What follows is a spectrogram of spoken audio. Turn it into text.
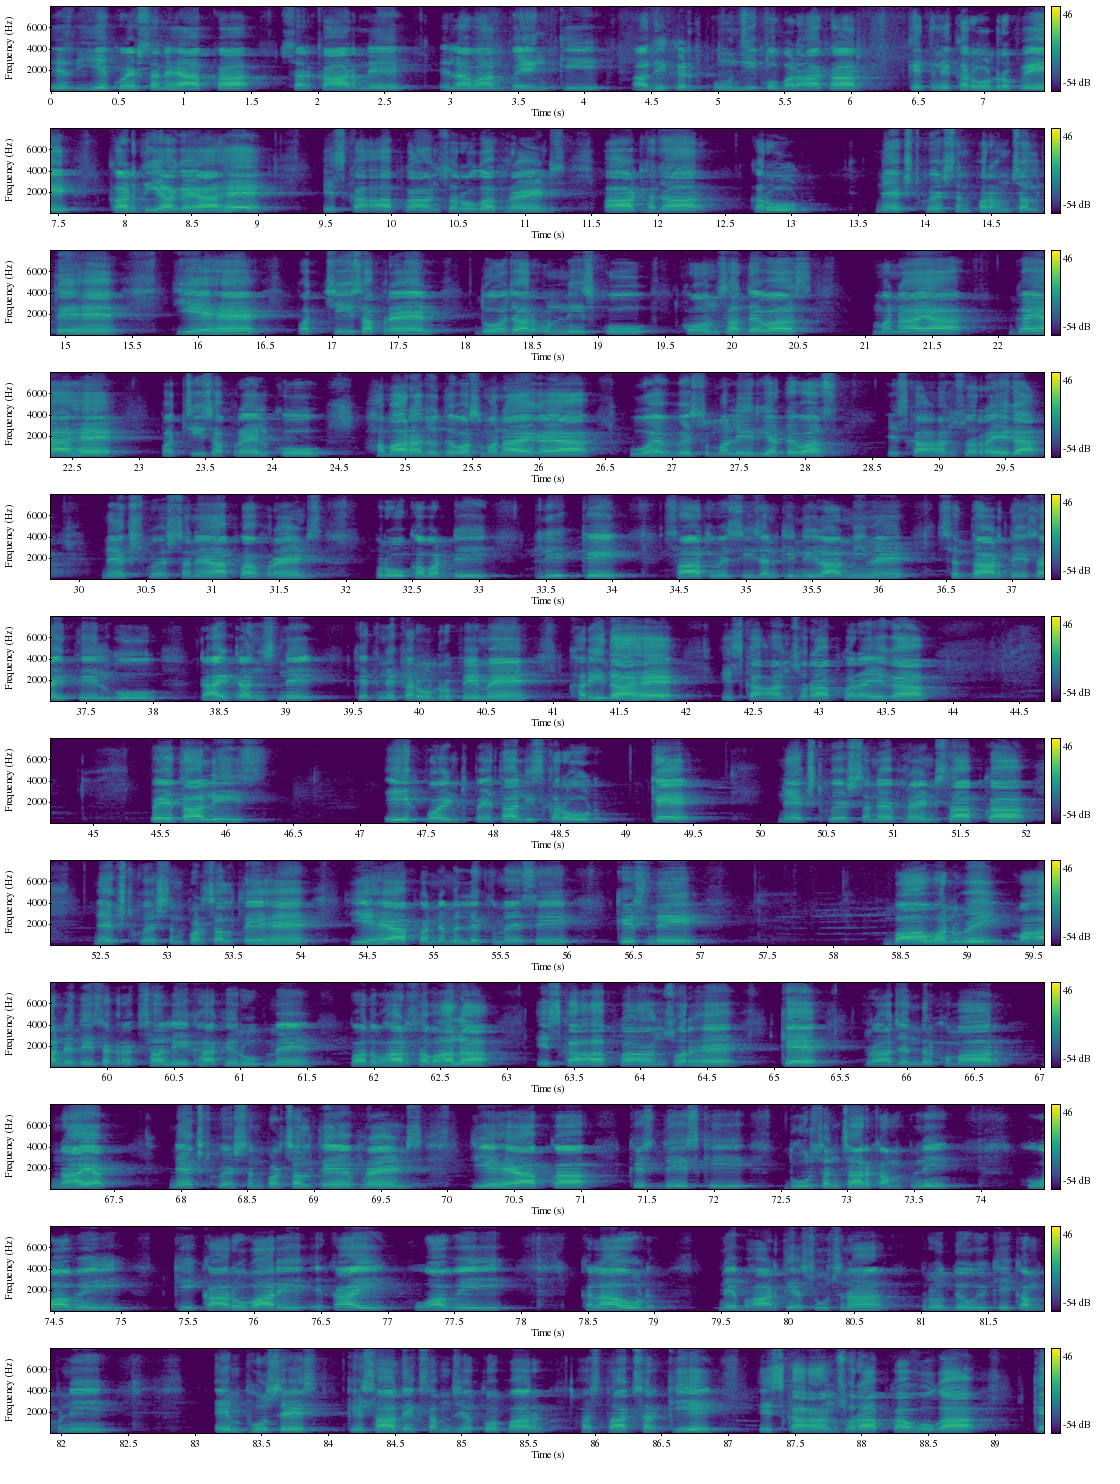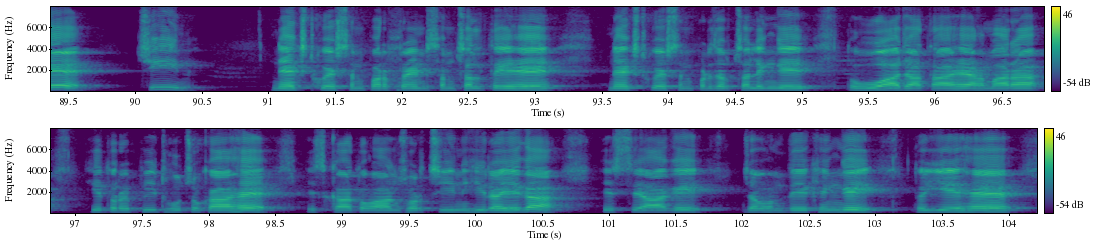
ये क्वेश्चन है आपका। सरकार ने इलाहाबाद बैंक की अधिकृत पूंजी को बढ़ाकर कितने करोड़ रुपए कर दिया गया है? इसका आपका आंसर होगा फ्रेंड्स आठ हज़ार करोड़। नेक्स्ट क्वेश्चन पर हम चलते हैं। ये है पच्चीस अप्रैल 2019 को कौन सा दिवस मनाया गया है? 25 अप्रैल को हमारा जो दिवस मनाया गया, वो है विश्व मलेरिया दिवस। इसका आंसर रहेगा। नेक्स्ट क्वेश्चन है आपका फ्रेंड्स, प्रो कबड्डी लीग के सातवें सीज़न की नीलामी में सिद्धार्थ देसाई तेलुगु टाइटंस ने कितने करोड़ रुपए में खरीदा है? इसका आंसर आपका रहेगा पैतालीस, एक पॉइंट पैंतालीस करोड़। के? नेक्स्ट क्वेश्चन है फ्रेंड्स आपका। नेक्स्ट क्वेश्चन पर चलते हैं। ये है आपका निम्नलिखित में से किसने बावनवे महानिदेशक रक्षा लेखा के रूप में पदभार संभाला। इसका आपका आंसर है K Rajendra Kumar Nayak. Next question पर चलते हैं फ्रेंड्स। ये है आपका किस देश की दूरसंचार कंपनी? हुआवेई की कारोबारी इकाई, हुआवेई क्लाउड ने भारतीय सूचना प्रौद्योगिकी कंपनी इम्फोसिस के साथ एक समझौतों पर हस्ताक्षर किए, इसका आंसर आपका होगा के। चीन। नेक्स्ट क्वेश्चन पर फ्रेंड्स हम चलते हैं। नेक्स्ट क्वेश्चन पर जब चलेंगे तो वो आ जाता है हमारा। ये तो रिपीट हो चुका है, इसका तो आंसर चीन ही रहेगा। इससे आगे जब हम देखेंगे तो ये है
